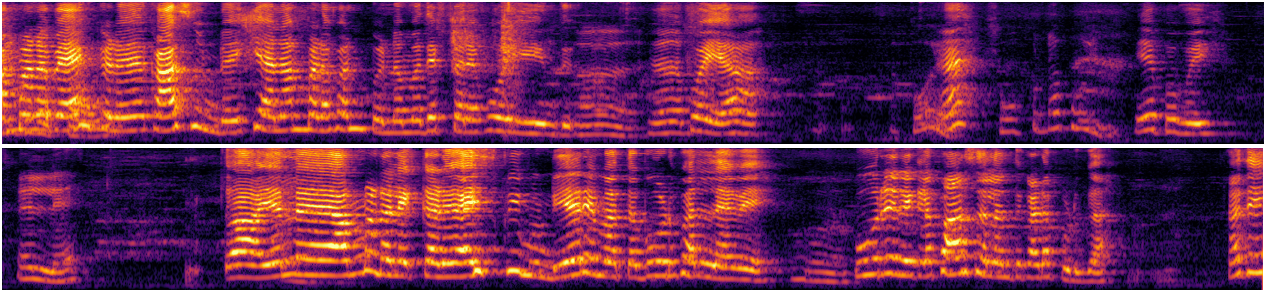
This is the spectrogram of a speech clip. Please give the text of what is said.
అమ్మడ బ్యాంకుడు కాసు ఉండు ఇక నమ్మడ పనిపోయింది అమ్మ దగ్గర పోయింది పోయా ఏపో పోయి వెళ్ళే ಎಲ್ಲ ಅಮ್ಮಡಲ ಎಕ್ಕಡೆ ಐಸ್ ಕ್ರೀಮ್ ಉಂಡು ಏರೆ ಮಾತ ಬೋರ್ಡ್ ಪಲ್ಲವೇ ಪೂರೆರೆಗ್ಲ ಪಾರ್ಸಲ್ ಅಂತ ಕಡಪುಡ್ಗ ಅದೇ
